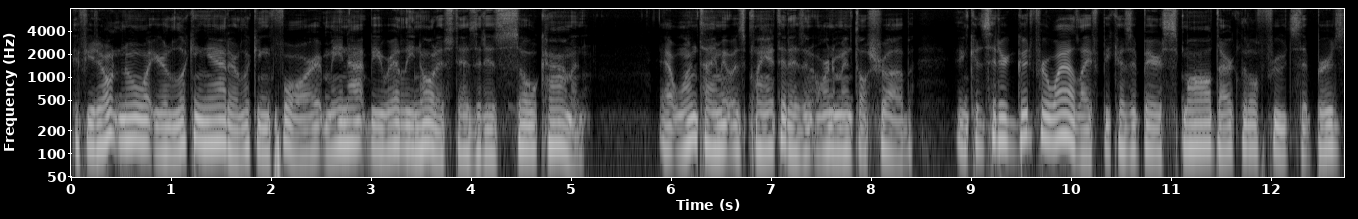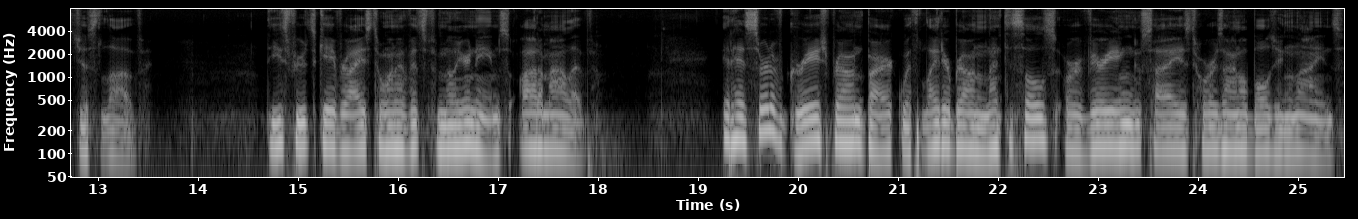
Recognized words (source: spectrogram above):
If you don't know what you're looking at or looking for, it may not be readily noticed as it is so common. At one time, it was planted as an ornamental shrub and considered good for wildlife because it bears small, dark little fruits that birds just love. These fruits gave rise to one of its familiar names, autumn olive. It has sort of grayish brown bark with lighter brown lenticels or varying sized horizontal bulging lines,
